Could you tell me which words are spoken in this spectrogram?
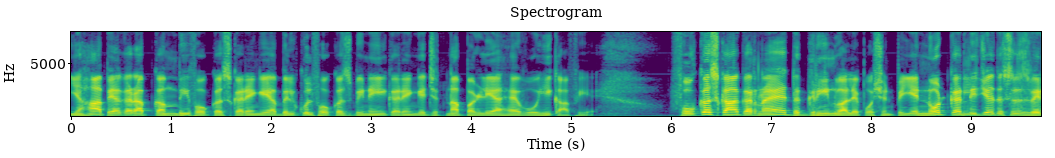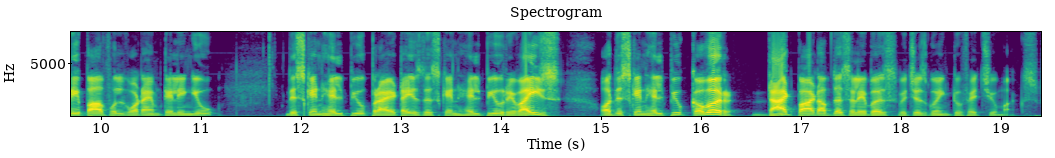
यहाँ पे अगर आप कम भी फोकस करेंगे या बिल्कुल फोकस भी नहीं करेंगे, जितना पढ़ लिया है, वो ही काफ़ी है। फोकस कहाँ करना है? द ग्रीन वाले पोर्शन पे। ये नोट कर लीजिए this is very powerful what I am telling you this can help you prioritise this can help you revise और this can help you cover that part of the syllabus which is going to fetch you marks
